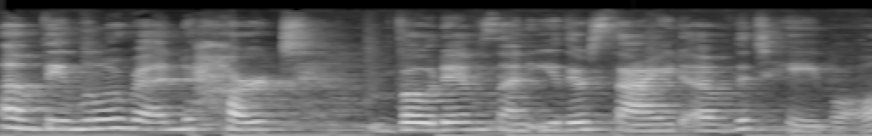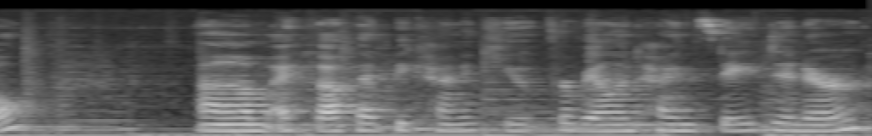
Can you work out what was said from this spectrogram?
of the little red heart votives on either side of the table. Um, I thought that'd be kind of cute for Valentine's Day dinner.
